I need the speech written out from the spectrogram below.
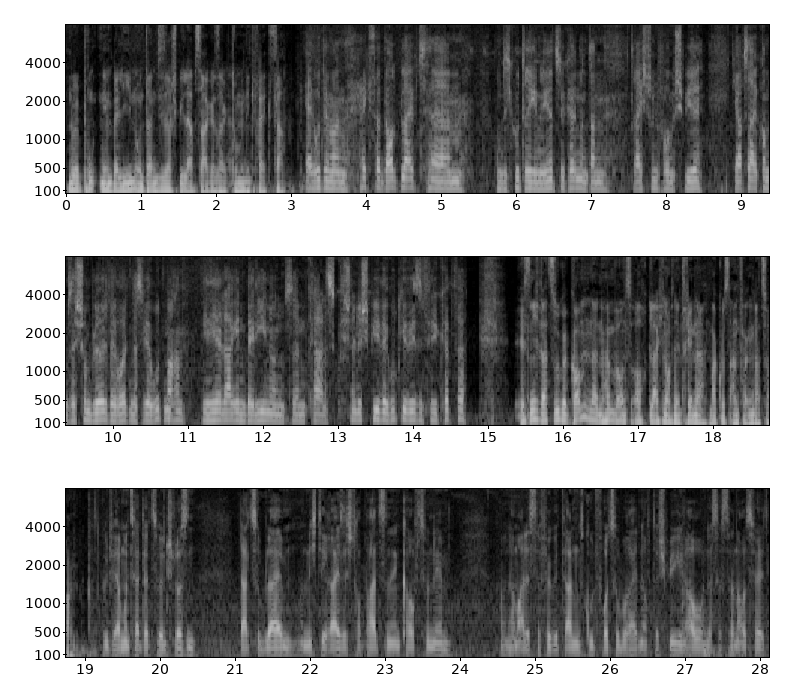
null Punkten in Berlin und dann dieser Spielabsage, sagt ja. Dominik Drexler. Ja gut, wenn man extra dort bleibt, ähm, um sich gut regenerieren zu können und dann drei Stunden vor dem Spiel. Die Absage kommt, ist schon blöd. Wir wollten das wieder gut machen. Die Niederlage in Berlin und ähm, klar, das schnelle Spiel wäre gut gewesen für die Köpfe. Ist nicht dazu gekommen, dann hören wir uns auch gleich noch den Trainer Markus Anfang dazu an. Gut, wir haben uns halt dazu entschlossen, da zu bleiben und nicht die Reisestrapazen in Kauf zu nehmen. Und haben alles dafür getan, uns gut vorzubereiten auf das Spiel gegen Aue und dass das dann ausfällt.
